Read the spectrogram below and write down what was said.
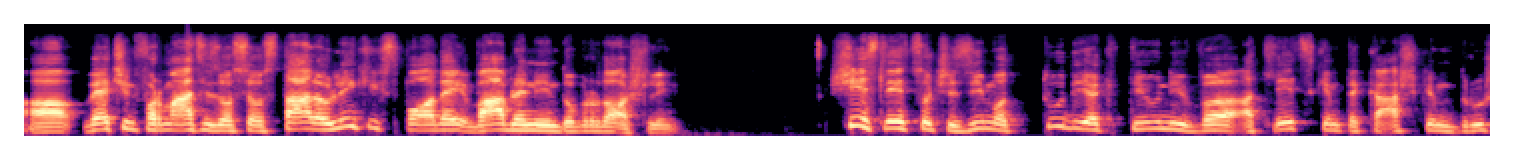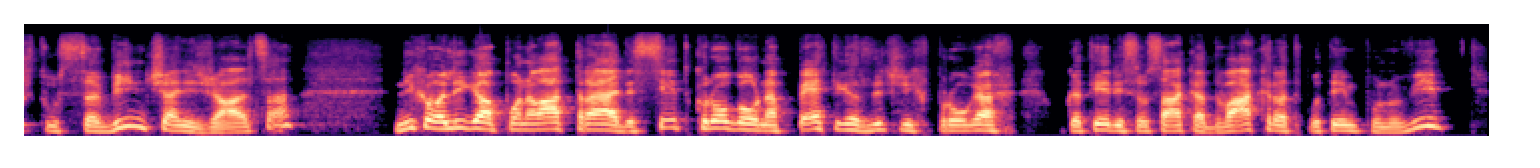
Uh, več informacij za vse ostale v linkih spodaj, vabljeni in dobrodošli. Šest let so čez zimo tudi aktivni v atletskem tekaškem društvu Savinčani Žalca. Njihova liga ponavadi traja deset krogov na petih različnih progah, v kateri se vsaka dvakrat potem ponovi. Uh,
